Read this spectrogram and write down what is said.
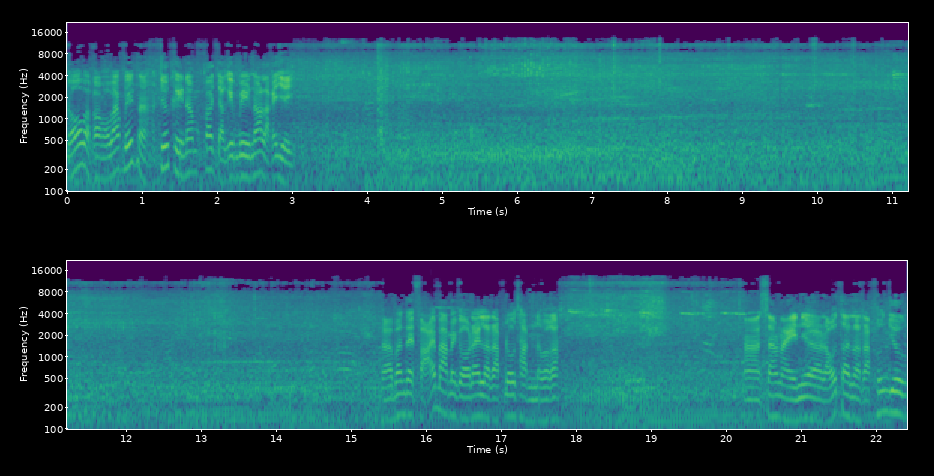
đố bà con cô bác biết nè. Trước khi nó có chợ Kim Biên nó là cái gì? À, bên tay phải ba Michael đây là rạp Đô Thành rồi bà con. À, sau này như là đổi tên là rạp Hướng Dương.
